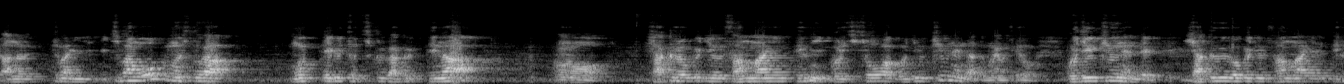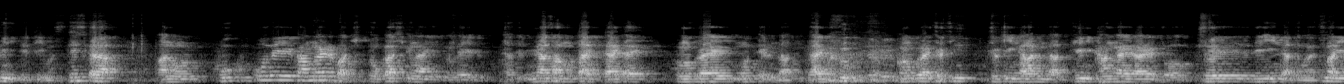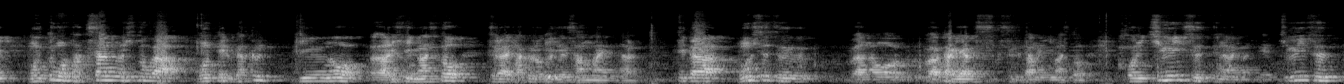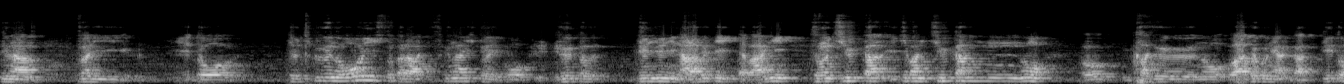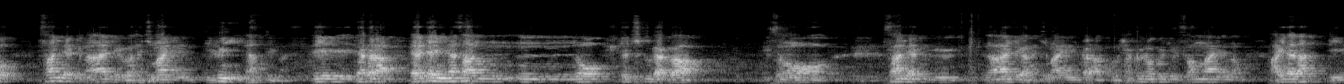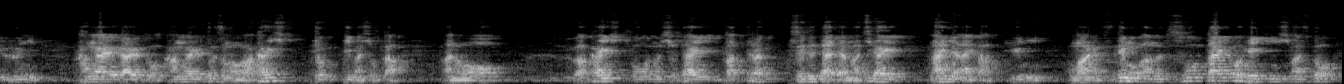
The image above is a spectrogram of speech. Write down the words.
あの、つまり一番多くの人が持っている貯蓄額っていうのは、この、163万円っていうふうに、これ昭和59年だと思いますけど、59年で163万円っていうふうに出ています。ですから、あの、ここで考えればきっとおかしくないので、皆さんも大体このくらい持ってるんだ、だいぶこのくらい貯金、貯金があるんだっていうふうに考えられると、それでいいんだと思います。つまり、最もたくさんの人が持ってる額っていうのをあれしてみますと、それは163万円になる。それから、もう一つ、あの、わかりやすくするために言いますと、ここに注意数っていうのがありますけど、注意数っていうのは、つまり、えっと、貯蓄の多い人から少ない人へこう、ずっと順々に並べていった場合に、その中間、一番中間の数のはどこにあるかっていうと、378万円っていうふうになっています。で、だから、大体皆さんの貯蓄額は、その、378万円からこう163万円の間だっていうふうに考えられると、考えると、その若い人って言いましょうか。あの、若い人の所帯だったら、それで大体間違いないんじゃないかっていうふうに思われます。でも、あの、相対を平均しますと、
